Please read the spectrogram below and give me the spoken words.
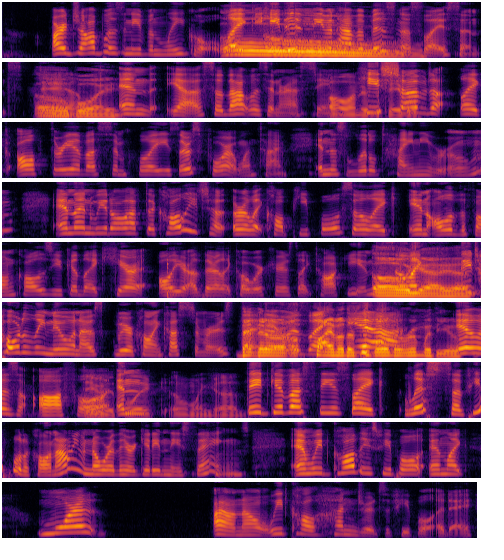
our job wasn't even legal. Like he didn't even have a business Oh. license. oh boy. And yeah, so that was interesting. All under he the table. shoved like all three of us employees. There was four at one time in this little tiny room, and then we'd all have to call each other or like call people. So like in all of the phone calls, you could like hear all your other like coworkers like talking. oh so, like, yeah, yeah. They totally knew when I was we were calling customers that that, there it are was like, five other people in the room with you. It was awful. Dude, it's and like, oh my god. they'd give us these like lists of people to call and i don't even know where they were getting these things and we'd call these people and like more i don't know we'd call hundreds of people a day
